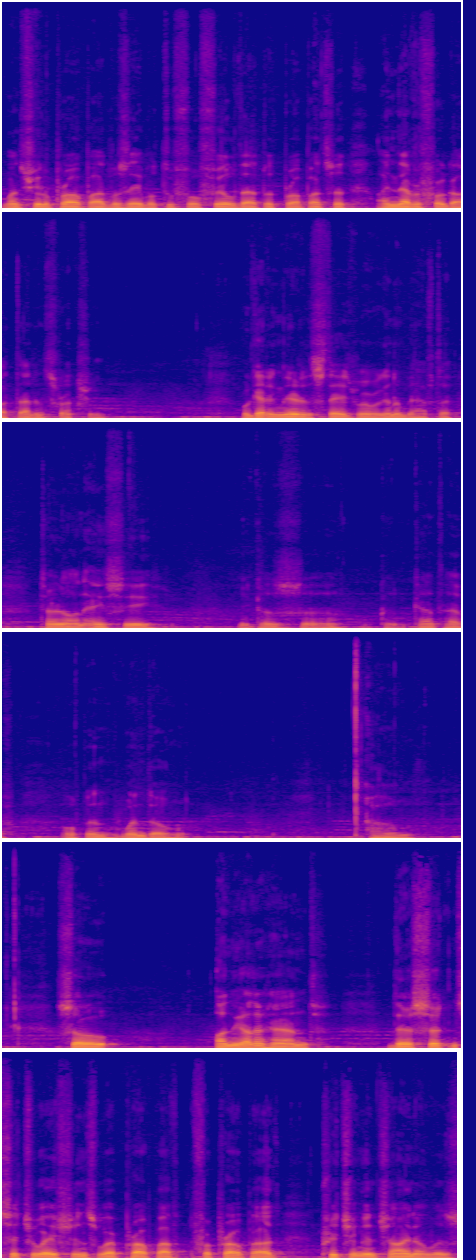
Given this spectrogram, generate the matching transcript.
when Srila Prabhupada was able to fulfill that, but Prabhupada said, I never forgot that instruction. We're getting near to the stage where we're going to have to turn on AC because uh, can't have open window. Um, so, on the other hand, there are certain situations where Prabhupada, for Prabhupada, preaching in China was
